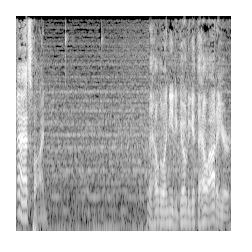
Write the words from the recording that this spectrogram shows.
Eh, that's fine. Where the hell do I need to go to get the hell out of here?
